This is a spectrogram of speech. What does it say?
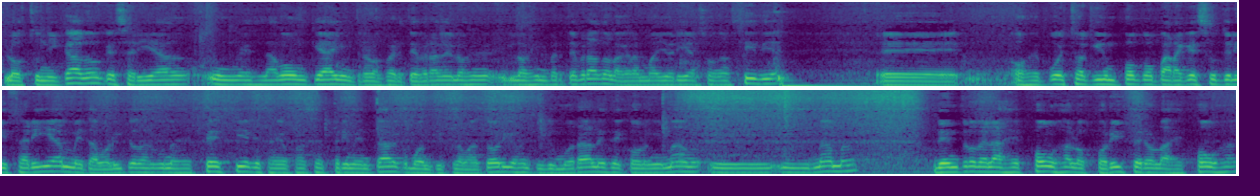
los tunicados, que serían un eslabón que hay entre los vertebrados y los, invertebrados, la gran mayoría son ascidias. Eh, os he puesto aquí un poco para qué se utilizarían, metabolitos de algunas especies que están en fase experimental, como antiinflamatorios, antitumorales de colon y mama. Dentro de las esponjas, los poríferos, las esponjas,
